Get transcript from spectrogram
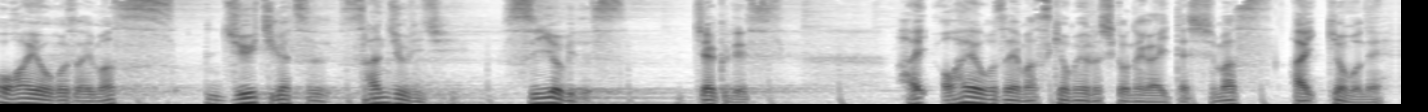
おはようございます。11月30日、水曜日です。ジャックです。はい、おはようございます。今日もよろしくお願いいたします。はい、今日もね、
